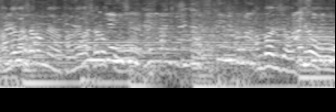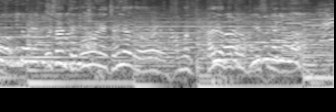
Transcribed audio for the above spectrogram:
감회가 새롭네요. 감회가 새롭고 한번 이제 5km 울산 대공원의 저녁을 한번 달려보도록 하겠습니다.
